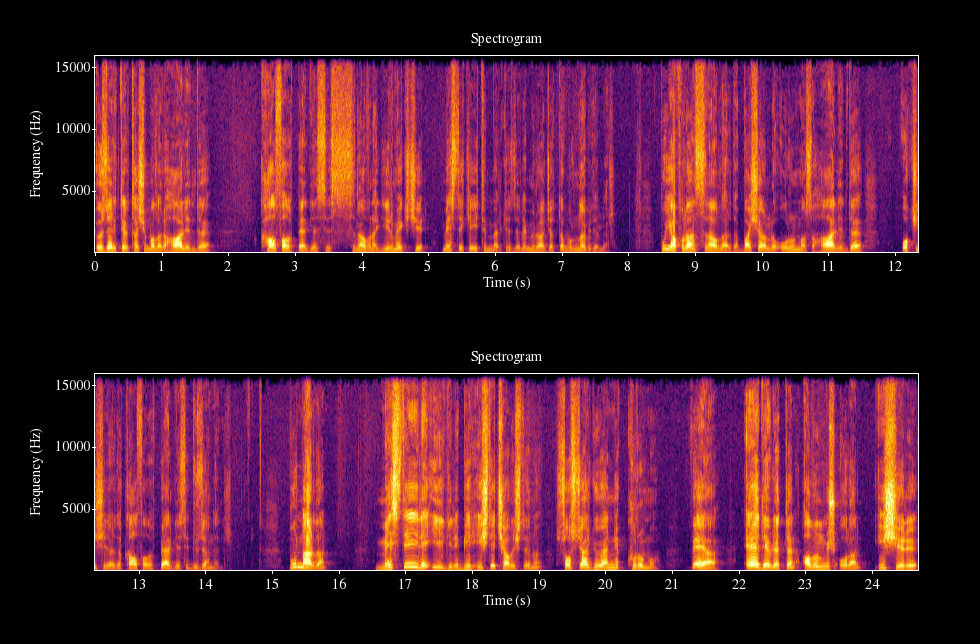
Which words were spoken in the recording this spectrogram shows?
özellikleri taşımaları halinde kalfalık belgesi sınavına girmek için mesleki eğitim merkezlerine müracaatta bulunabilirler. Bu yapılan sınavlarda başarılı olunması halinde o kişilerde kalfalık belgesi düzenlenir. Bunlardan mesleğiyle ilgili bir işte çalıştığını Sosyal Güvenlik Kurumu veya E-Devlet'ten alınmış olan iş yeri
